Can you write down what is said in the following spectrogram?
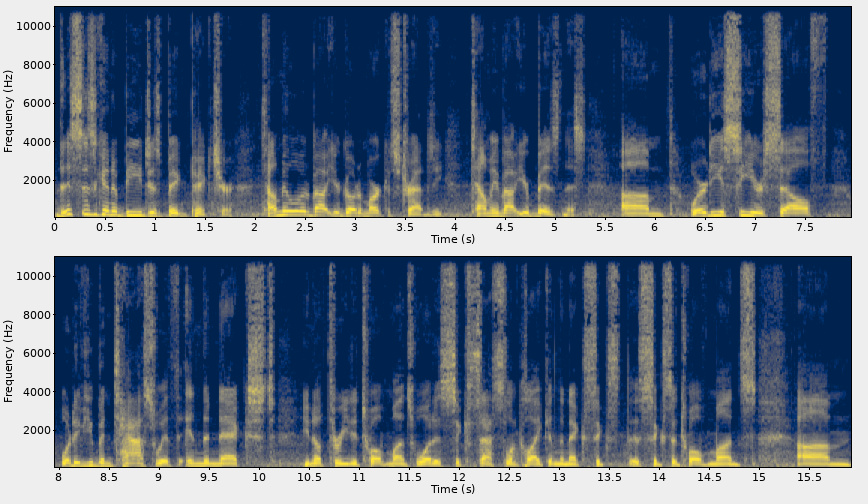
This is going to be just big picture. Tell me a little bit about your go to market strategy. Tell me about your business. Um, where do you see yourself? What have you been tasked with in the next, you know, three to twelve months? What does success look like in the next six six to twelve months? Um,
